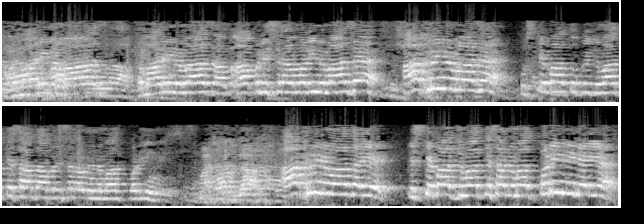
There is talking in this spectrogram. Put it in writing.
ہماری نماز ہماری نماز اب آپ علیہ السلام والی نماز ہے آخری نماز ہے۔ اس کے بعد تو کوئی جماعت کے ساتھ آپ علیہ السلام نے نماز پڑھی نہیں۔ آخری نماز ہے یہ۔ اس کے بعد جماعت کے ساتھ نماز پڑھی نہیں گئی ہے۔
